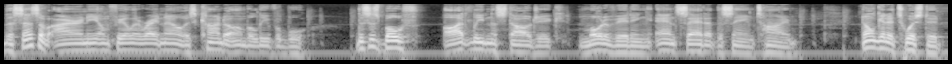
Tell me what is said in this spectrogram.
the sense of irony I'm feeling right now is kinda unbelievable. This is both oddly nostalgic, motivating, and sad at the same time. Don't get it twisted.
